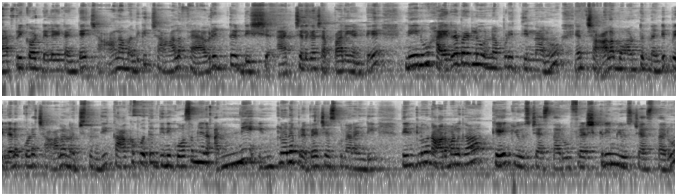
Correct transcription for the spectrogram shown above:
యాప్రికాట్ డిలైట్ అంటే చాలామందికి చాలా ఫేవరెట్ డిష్ యాక్చువల్గా చెప్పాలి అంటే నేను హైదరాబాద్లో ఉన్నప్పుడు ఇది తిన్నాను. నేను చాలా బాగుంటుందండి పిల్లలకు కూడా చాలా నచ్చుతుంది. కాకపోతే దీనికోసం నేను అన్నీ ఇంట్లోనే ప్రిపేర్ చేసుకున్నానండి. దీంట్లో నార్మల్గా కేక్ యూస్ చేస్తారు ఫ్రెష్ క్రీమ్ యూస్ చేస్తారు.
